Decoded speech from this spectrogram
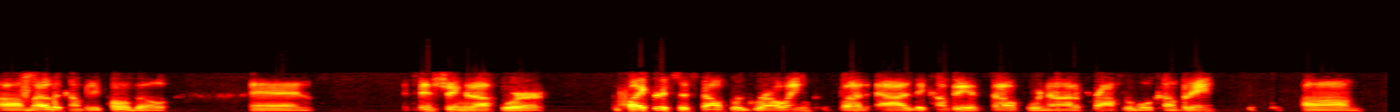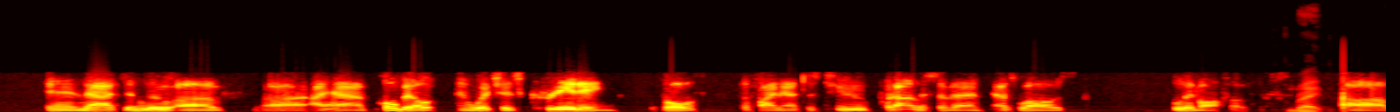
uh, my other company, PoBuilt, and it's interesting enough where the bike race itself were growing, but as a company itself, we're not a profitable company, um, and that's in lieu of uh, I have PoBuilt, in which is creating both the finances to put on this event as well as live off of Right. uh,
